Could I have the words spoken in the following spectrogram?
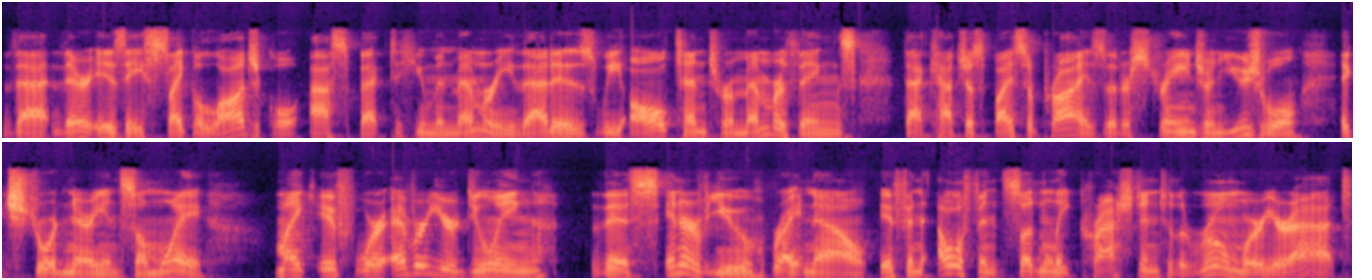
that there is a psychological aspect to human memory. That is, we all tend to remember things that catch us by surprise, that are strange, unusual, extraordinary in some way. Mike, if wherever you're doing this interview right now, if an elephant suddenly crashed into the room where you're at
